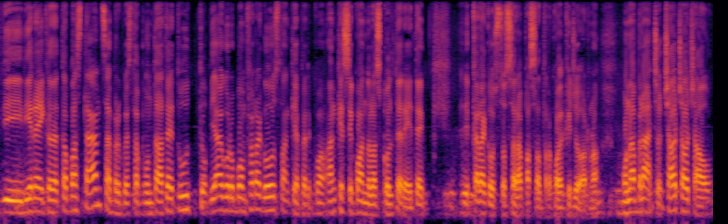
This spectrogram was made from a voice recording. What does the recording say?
direi che ho detto abbastanza per questa puntata è tutto. Vi auguro buon Ferragosto anche, per, anche se quando l'ascolterete il Ferragosto sarà passato tra qualche giorno. Un abbraccio, ciao ciao ciao.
